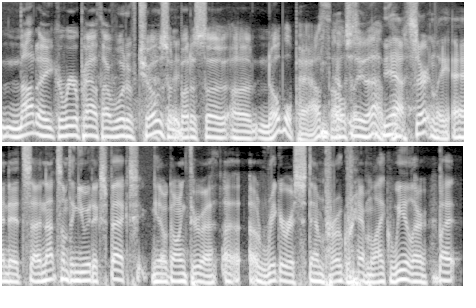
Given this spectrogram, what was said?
not a career path I would have chosen, but it's a, a noble path. I'll say that. Yeah, certainly, and it's uh, not something you would expect. You know, going through a, a, a, rigorous STEM program like Wheeler, but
